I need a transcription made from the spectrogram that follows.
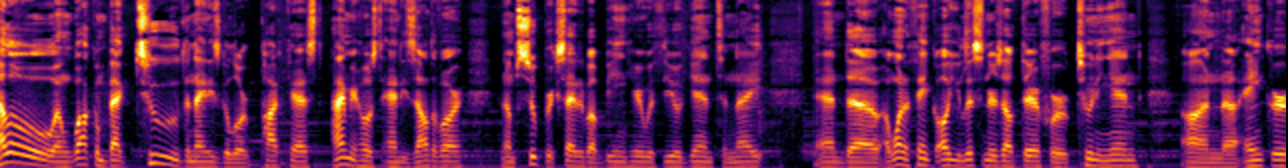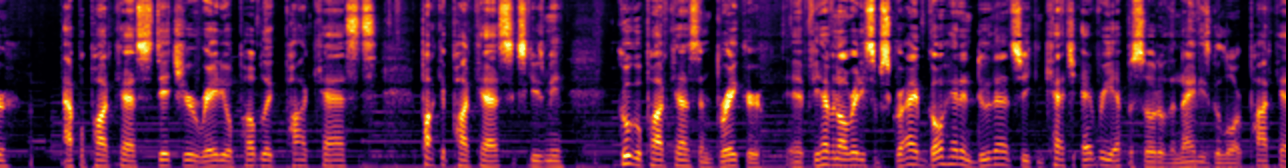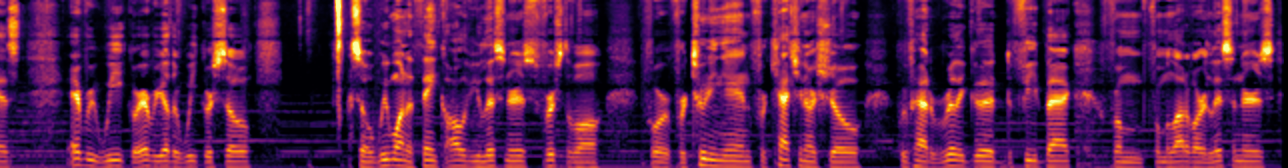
Hello, and welcome back to the 90s Galore podcast. I'm your host, Andy Zaldivar, and I'm super excited about being here with you again tonight. And uh, I want to thank all you listeners out there for tuning in on uh, Anchor, Apple Podcasts, Stitcher, Radio Public Podcasts, Pocket Podcasts, excuse me, Google Podcasts, and Breaker. If you haven't already subscribed, go ahead and do that so you can catch every episode of the 90s Galore podcast every week or every other week or so. So we want to thank all of you listeners, first of all, for for tuning in, for catching our show. We've had really good feedback from from a lot of our listeners.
